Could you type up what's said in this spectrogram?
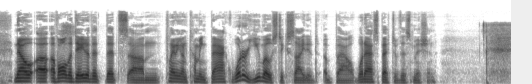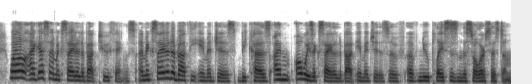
now, uh, of all the data that that's um, planning on coming back, what are you most excited about? What aspect of this mission? Well, I guess I'm excited about two things. I'm excited about the images because I'm always excited about images of, of new places in the solar system.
